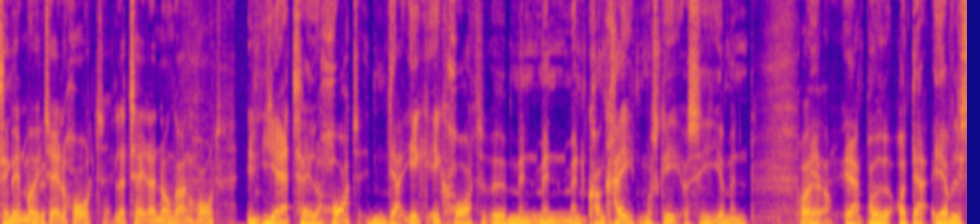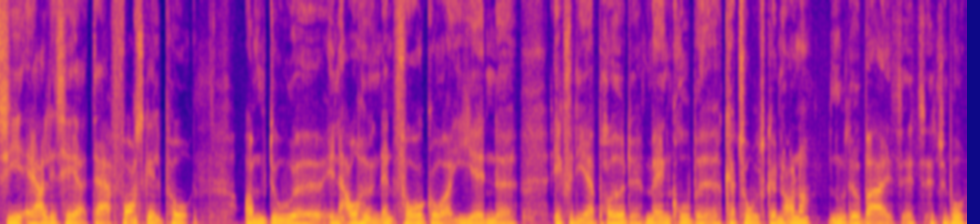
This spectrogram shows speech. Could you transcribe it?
tænker Men må på I det. tale hårdt? Eller taler nogle gange hårdt? Ja, tale hårdt. Ja, ikke, ikke hårdt, øh, men, men, men konkret måske at sige, jamen... Prøv at høre. Ja, ja prøv at høre. Og der, jeg vil sige ærligt her, der er forskel på, om du øh, en afhøring den foregår i en, øh, ikke fordi jeg har prøvet det, med en gruppe katolske nonner, nu er det jo bare et, et, et symbol,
